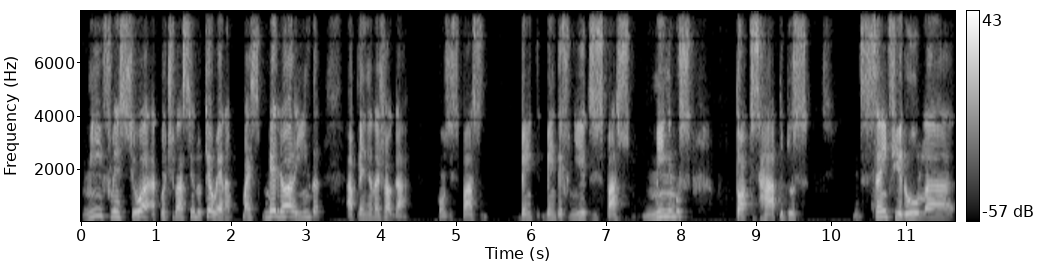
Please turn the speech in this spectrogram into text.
me influenciou a continuar sendo o que eu era, mas melhor ainda, aprendendo a jogar, com os espaços bem, bem definidos, espaços mínimos, toques rápidos, sem firula.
